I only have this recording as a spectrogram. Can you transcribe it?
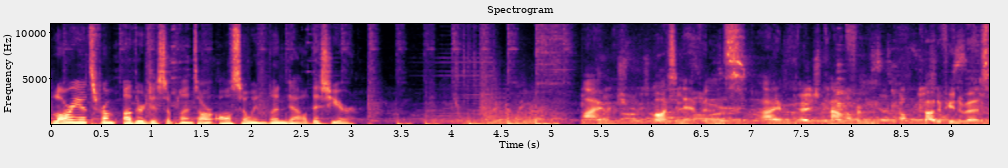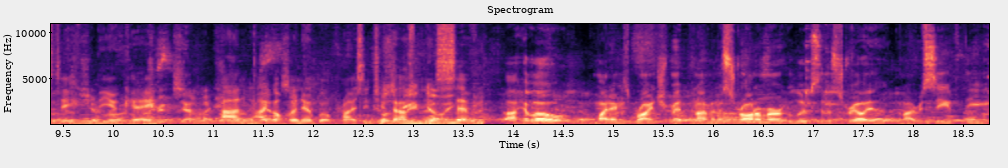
Laureates from other disciplines are also in Lindau this year. I'm Martin Evans. I come from Cardiff University in the UK, and I got my Nobel Prize in 2007. Uh, hello, my name is Brian Schmidt, and I'm an astronomer who lives in Australia, and I received the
